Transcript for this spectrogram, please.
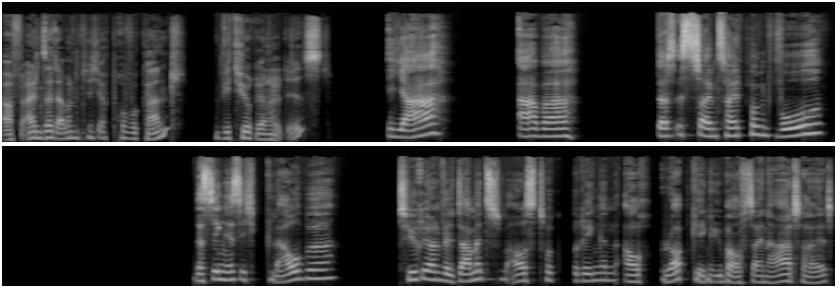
auf der einen Seite aber natürlich auch provokant, wie Tyrion halt ist. Ja, aber das ist zu einem Zeitpunkt, wo das Ding ist, ich glaube, Tyrion will damit zum Ausdruck bringen, auch Rob gegenüber auf seine Art halt.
